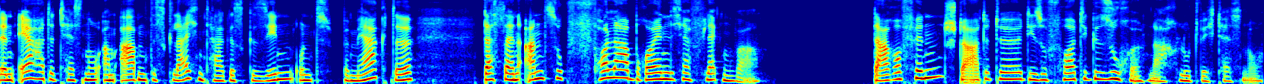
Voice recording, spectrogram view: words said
denn er hatte Tesno am Abend des gleichen Tages gesehen und bemerkte, dass sein Anzug voller bräunlicher Flecken war. Daraufhin startete die sofortige Suche nach Ludwig Tesno.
